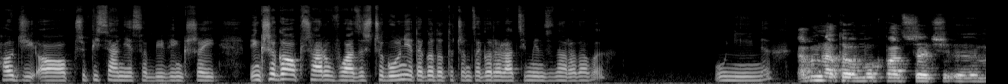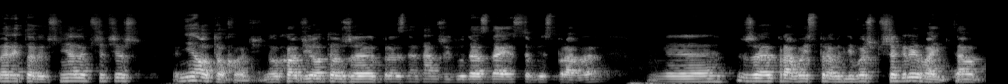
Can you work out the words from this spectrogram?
chodzi o przypisanie sobie większej, większego obszaru władzy, szczególnie tego dotyczącego relacji międzynarodowych? Unijnych? Ja bym na to mógł patrzeć y, merytorycznie, ale przecież nie o to chodzi. No, chodzi o to, że prezydent Andrzej Duda zdaje sobie sprawę, e, że Prawo i Sprawiedliwość przegrywa i ta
